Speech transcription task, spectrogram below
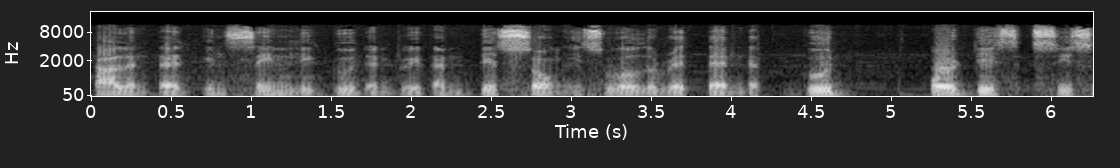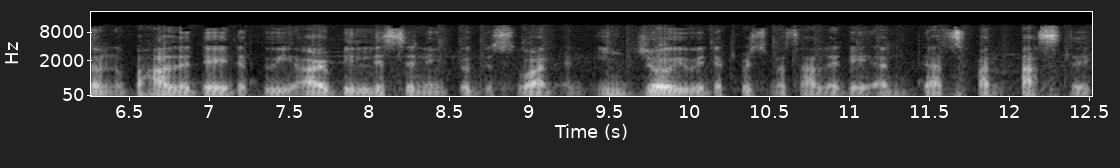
talented, insanely good and great. And this song is well written, that good for this season of holiday that we are be listening to this one and enjoy with the Christmas holiday and that's fantastic.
